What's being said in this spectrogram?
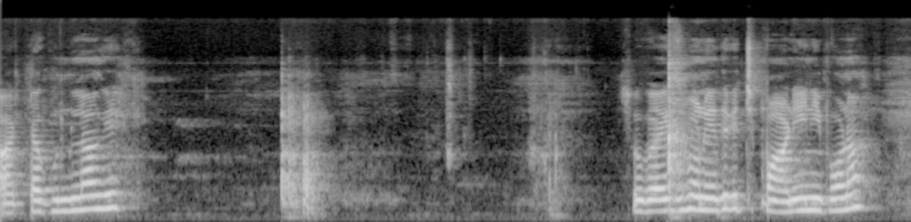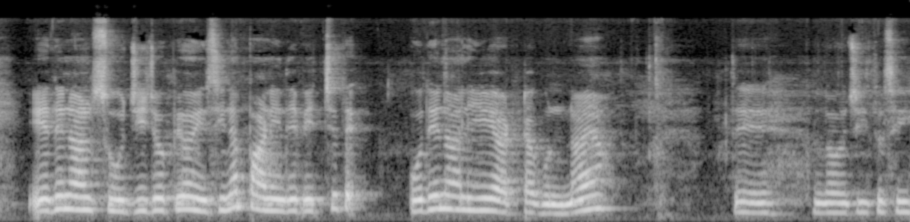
ਆਟਾ ਗੁੰਨ ਲਾਂਗੇ। ਸੋ ਗਾਇਜ਼ ਹੁਣ ਇਹਦੇ ਵਿੱਚ ਪਾਣੀ ਨਹੀਂ ਪਾਉਣਾ। ਇਹਦੇ ਨਾਲ ਸੂਜੀ ਜੋ ਭਿਓਈ ਸੀ ਨਾ ਪਾਣੀ ਦੇ ਵਿੱਚ ਤੇ ਉਹਦੇ ਨਾਲ ਹੀ ਇਹ ਆਟਾ ਗੁੰਨਣਾ ਆ। ਤੇ ਲਓ ਜੀ, ਤੁਸੀਂ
